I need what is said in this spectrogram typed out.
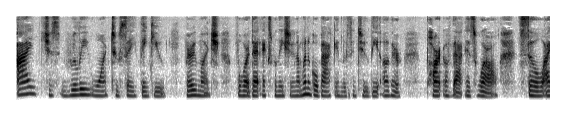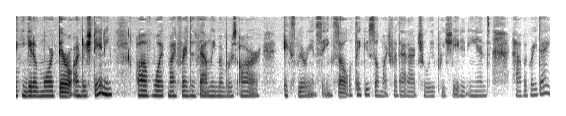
I just really want to say thank you very much for that explanation. And I'm going to go back and listen to the other part of that as well so I can get a more thorough understanding of what my friends and family members are experiencing. So, thank you so much for that. I truly appreciate it and have a great day.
